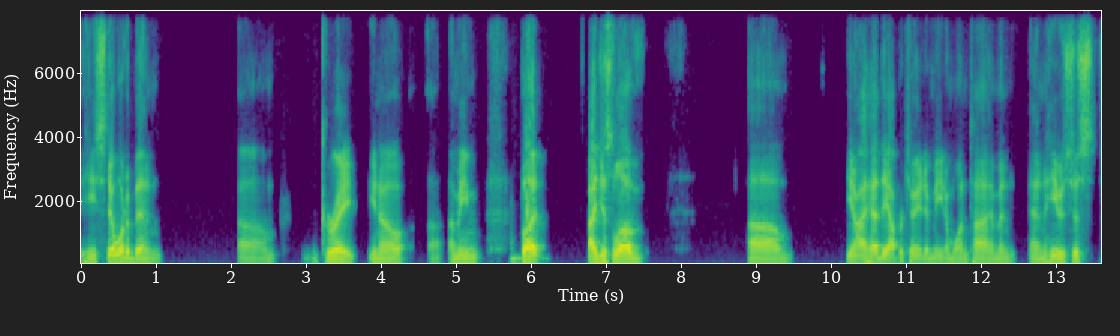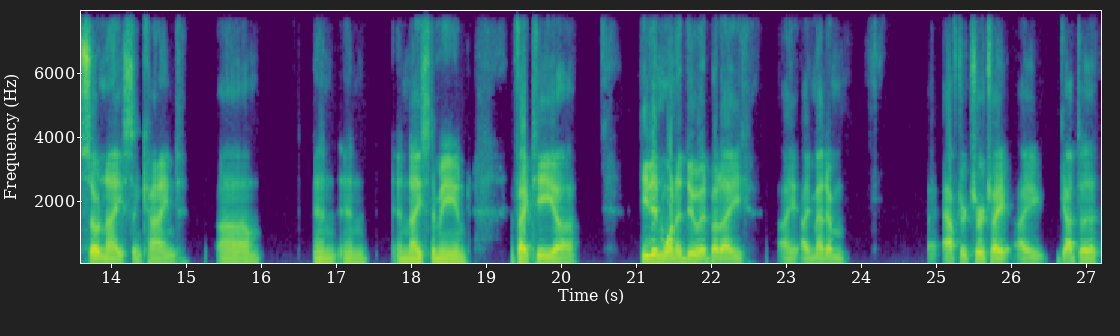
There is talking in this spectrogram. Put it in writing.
He still would have been, um, great. You know, uh, I mean, but I just love. Um, you know, I had the opportunity to meet him one time, and and he was just so nice and kind. Um, and and and nice to me and in fact he uh he didn't want to do it but i i i met him after church i i got to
